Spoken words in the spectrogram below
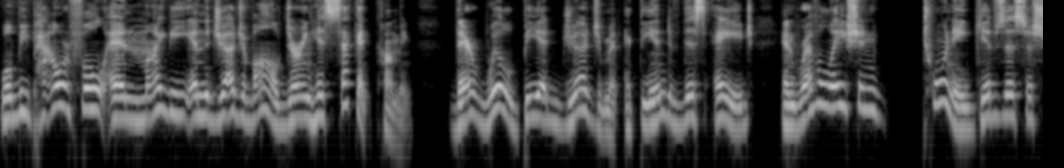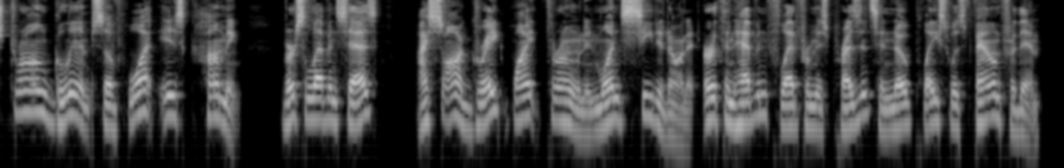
will be powerful and mighty and the judge of all during his second coming. There will be a judgment at the end of this age, and Revelation 20 gives us a strong glimpse of what is coming. Verse 11 says, I saw a great white throne and one seated on it. Earth and heaven fled from his presence and no place was found for them.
